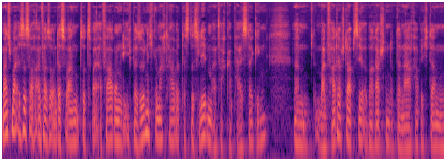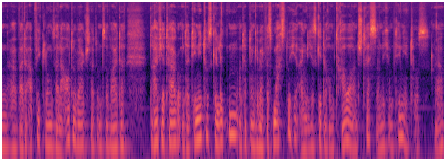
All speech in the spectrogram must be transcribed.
manchmal ist es auch einfach so, und das waren so zwei Erfahrungen, die ich persönlich gemacht habe, dass das Leben einfach kapeister ging. Ähm, mein Vater starb sehr überraschend und danach habe ich dann äh, bei der Abwicklung seiner Autowerkstatt und so weiter drei, vier Tage unter Tinnitus gelitten und habe dann gemerkt, was machst du hier eigentlich? Es geht doch um Trauer und Stress und nicht um Tinnitus. Ja,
